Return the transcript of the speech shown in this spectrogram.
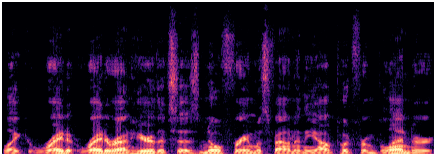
like right right around here that says no frame was found in the output from Blender,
